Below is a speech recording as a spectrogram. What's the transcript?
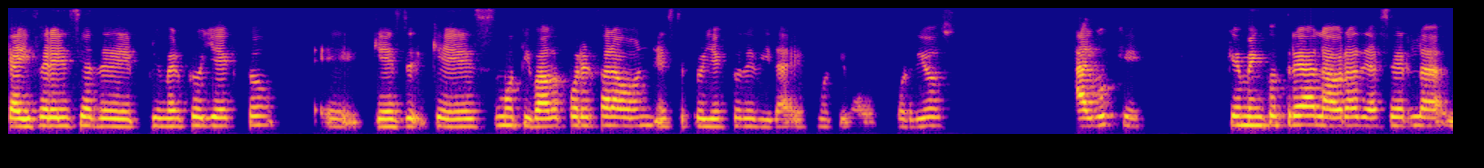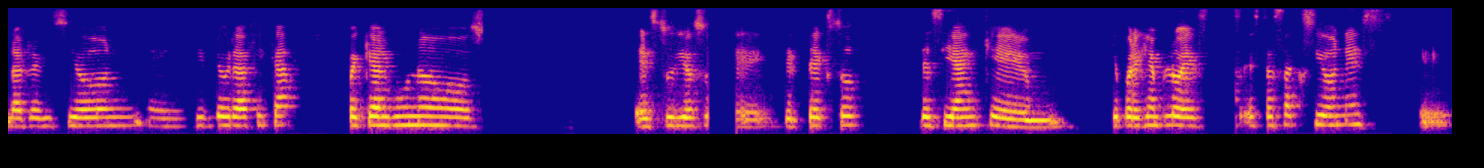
que a diferencia del primer proyecto, eh, que, es, que es motivado por el faraón, este proyecto de vida es motivado por Dios. Algo que, que me encontré a la hora de hacer la, revisión eh, bibliográfica fue que algunos estudiosos del texto decían que, que por ejemplo, estas acciones eh,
